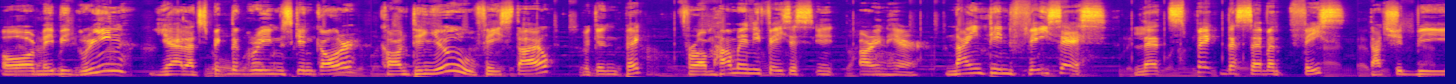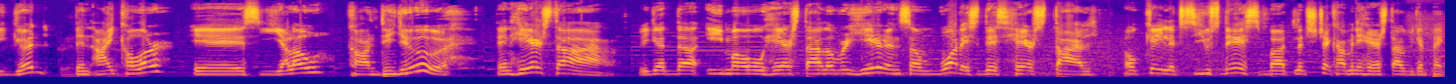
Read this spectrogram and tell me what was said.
or maybe green. Yeah, let's pick the green skin color. Continue, face style. We can pick from how many faces are in here? 19 faces. Let's pick the seventh face. That should be good. Then eye color is yellow. Continue. Then hairstyle. We got the emo hairstyle over here and some what is this hairstyle? Okay, let's use this, but let's check how many hairstyles we can pick.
